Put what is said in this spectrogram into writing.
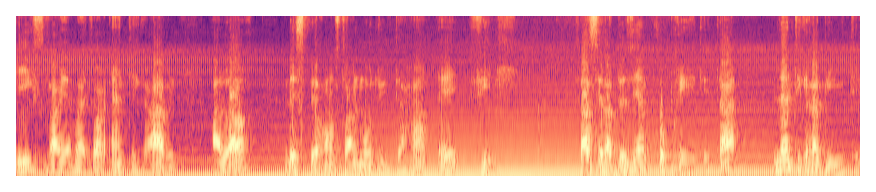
x variable aléatoire intégrable alors l'espérance dans le module تاعها est finie ça c'est la deuxième propriété تاع l'intégrabilité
